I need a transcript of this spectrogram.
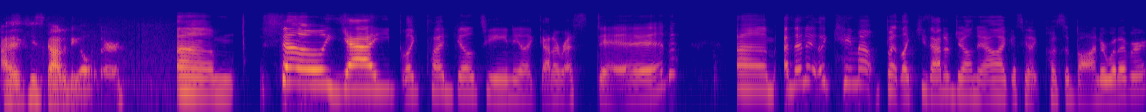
I, he's got to be older. Um, so yeah, he like pled guilty and he like got arrested. Um, and then it like came out, but like he's out of jail now. I guess he like posted bond or whatever.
